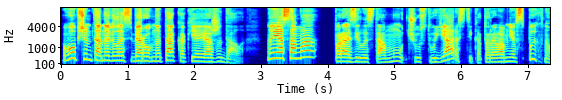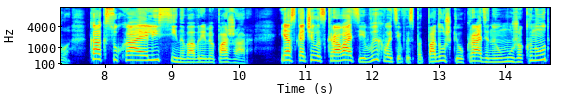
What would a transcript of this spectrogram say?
В общем-то, она вела себя ровно так, как я и ожидала. Но я сама Поразилась тому чувству ярости, которое во мне вспыхнуло, как сухая лисина во время пожара. Я вскочила с кровати и, выхватив из-под подушки украденный у мужа кнут,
